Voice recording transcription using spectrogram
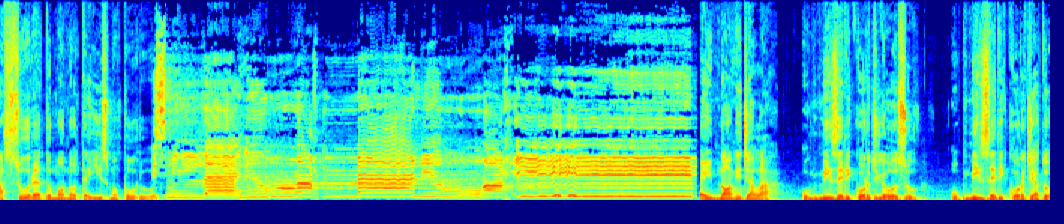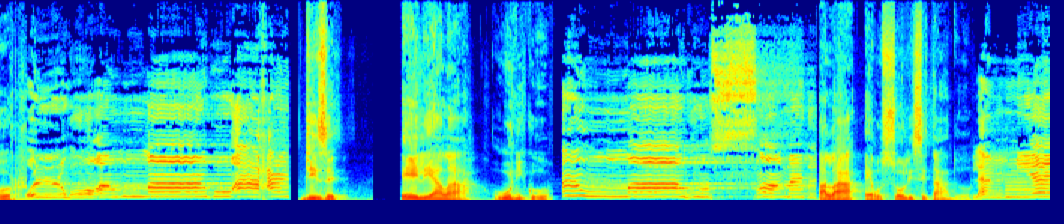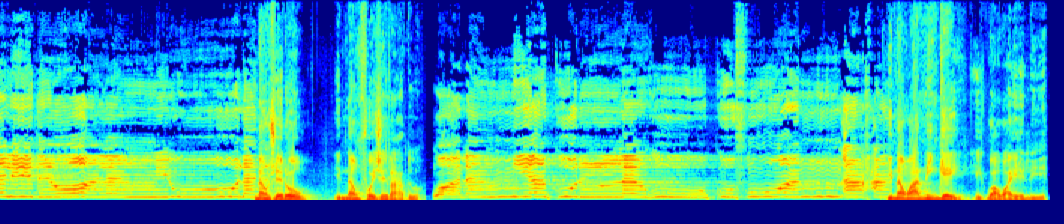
a Sura do Monoteísmo Puro. Em nome de Alá, o Misericordioso, o Misericordiador. Dize, Ele é Alá, único. Alá é o solicitado. Não gerou e não foi gerado. E não há ninguém igual a ele.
